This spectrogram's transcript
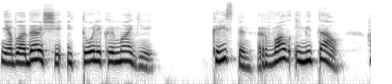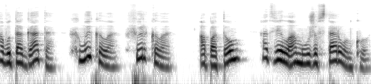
не обладающий и толикой магией. Криспин рвал и метал, а вот Агата хмыкала, фыркала, а потом отвела мужа в сторонку.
